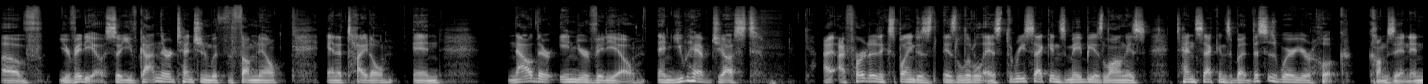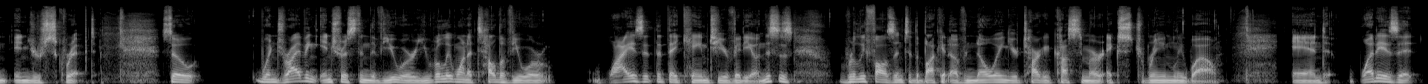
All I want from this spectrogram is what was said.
of your video. So you've gotten their attention with the thumbnail and a title, and now they're in your video, and you have just I, have heard it explained as, as little as three seconds, maybe as long as 10 seconds, but this is where your hook comes in, in, in your script. So when driving interest in the viewer, you really want to tell the viewer why is it that they came to your video? And this is really falls into the bucket of knowing your target customer extremely well. And what is it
